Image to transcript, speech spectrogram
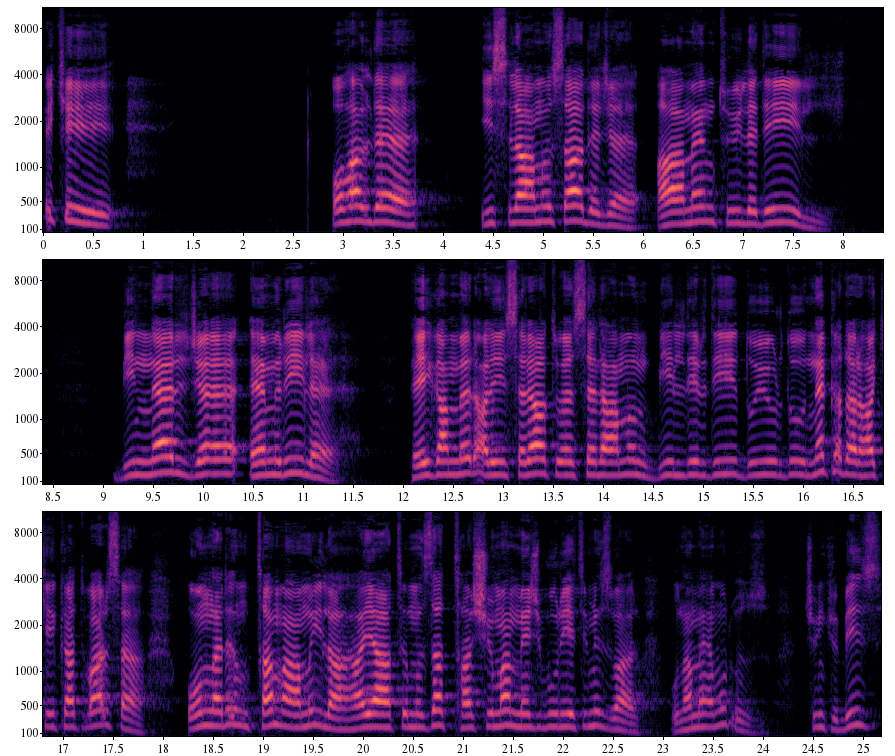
Peki o halde İslam'ı sadece amentüyle değil, binlerce emriyle, Peygamber aleyhissalatu vesselamın bildirdiği, duyurduğu ne kadar hakikat varsa, onların tamamıyla hayatımıza taşıma mecburiyetimiz var. Buna memuruz. Çünkü biz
